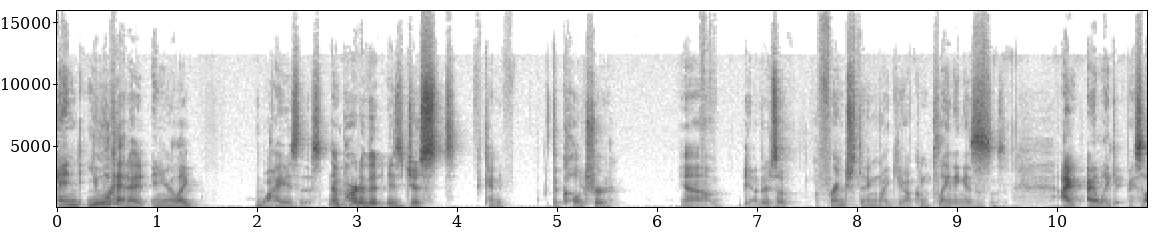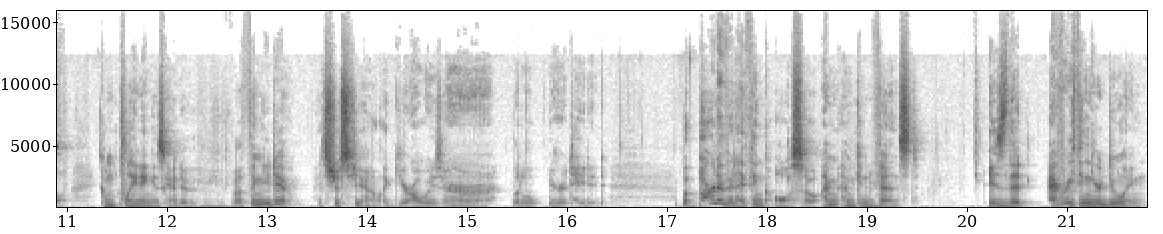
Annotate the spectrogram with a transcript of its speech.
And you look at it and you're like, why is this? Now, part of it is just kind of the culture. Um, you know, there's a, a, French thing like, you know, complaining is, I, I like it myself. Complaining is kind of a thing you do. It's just, you know, like you're always a little irritated. But part of it, I think also, I'm, I'm convinced, is that everything you're doing,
